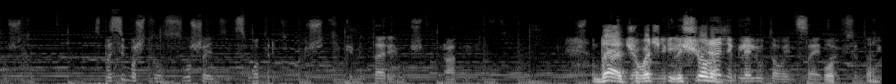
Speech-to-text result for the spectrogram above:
Слушайте. Спасибо, что слушаете, смотрите, пишите комментарии. Очень рады видеть. Да, чувачки, для еще себя, раз- не для лютого инсайта, Вот, а все-таки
